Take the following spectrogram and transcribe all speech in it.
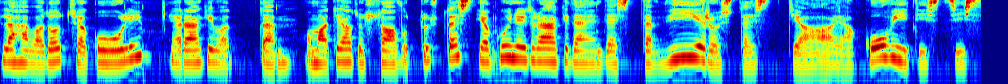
lähevad otse kooli ja räägivad oma teadussaavutustest. Ja kui nüüd rääkida nendest viirustest ja, ja Covidist, siis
